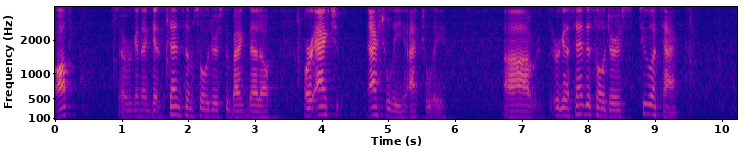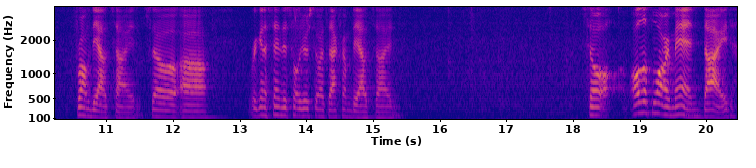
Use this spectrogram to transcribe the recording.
up. So we're gonna get send some soldiers to back that up. Or actu actually, actually, uh, we're gonna send the soldiers to attack from the outside. So uh, we're gonna send the soldiers to attack from the outside. So all of our men died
